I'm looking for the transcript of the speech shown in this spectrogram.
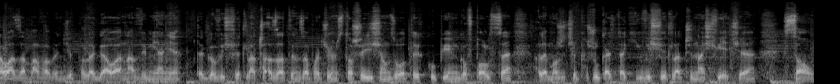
Cała zabawa będzie polegała na wymianie tego wyświetlacza. Za ten zapłaciłem 160 zł, kupiłem go w Polsce, ale możecie poszukać takich wyświetlaczy na świecie. Są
